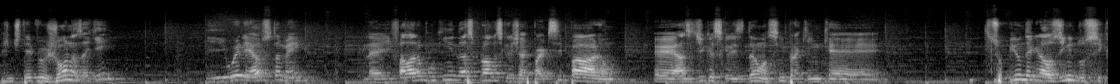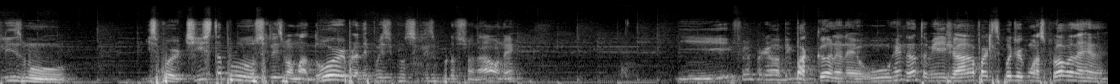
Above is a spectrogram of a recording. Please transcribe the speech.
A gente teve o Jonas aqui e o Elielso também, né? E falaram um pouquinho das provas que eles já participaram, é, as dicas que eles dão assim para quem quer subir um degrauzinho do ciclismo esportista pro ciclismo amador, para depois ir pro ciclismo profissional, né? E foi um programa bem bacana, né? O Renan também já participou de algumas provas, né, Renan?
